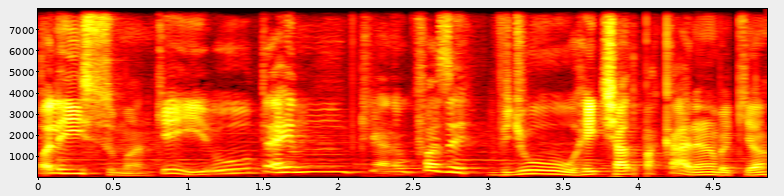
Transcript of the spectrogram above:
Olha isso, mano. Que isso? O TR não tinha nem o que fazer. Vídeo hateado pra caramba aqui, ó.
